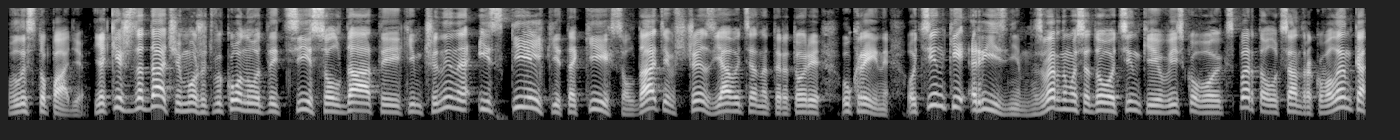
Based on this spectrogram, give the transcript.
в листопаді. Які ж задачі можуть виконувати ці солдати Кім Іна і скільки таких солдатів ще з'явиться на території України? Оцінки різні. Звернемося до оцінки військового експерта Олександра Коваленка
